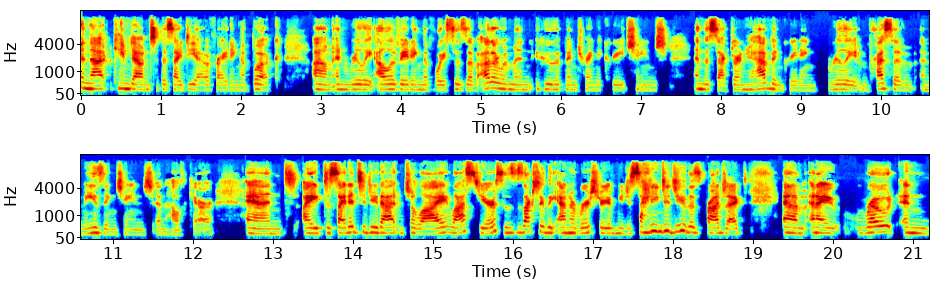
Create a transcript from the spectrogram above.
And that came down to this idea of writing a book um, and really elevating the voices of other women who have been trying to create change in the sector and who have been creating really impressive amazing change in healthcare. And i decided to do that in july last year. So this is actually the anniversary of me deciding to do this project. Um, and i wrote and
